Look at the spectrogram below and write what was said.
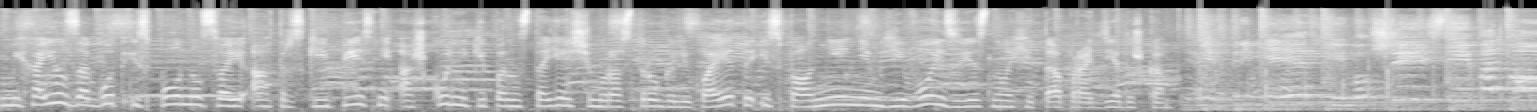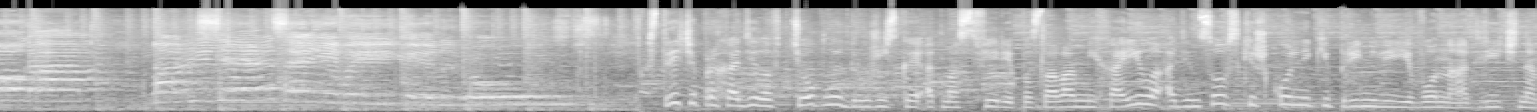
Михаил за год исполнил свои авторские песни, а школьники по-настоящему растрогали поэта исполнением его известного хита про дедушка. Встреча проходила в теплой дружеской атмосфере. По словам Михаила, одинцовские школьники приняли его на отлично.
